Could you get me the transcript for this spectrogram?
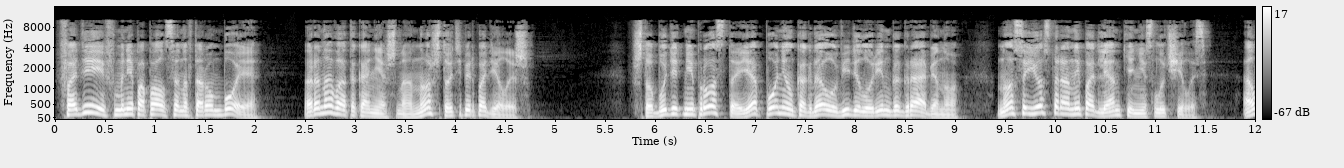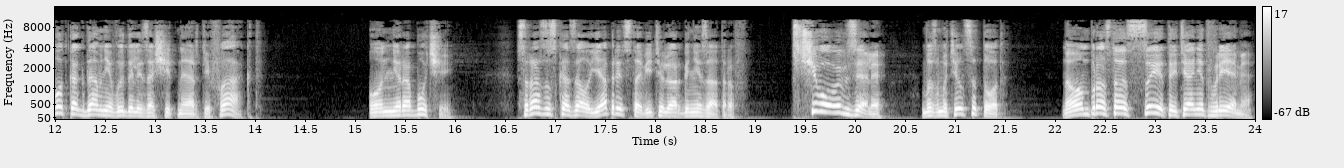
Фадеев мне попался на втором бое. Рановато, конечно, но что теперь поделаешь? Что будет непросто, я понял, когда увидел у ринга Грабину, но с ее стороны подлянки не случилось. А вот когда мне выдали защитный артефакт... Он не рабочий. Сразу сказал я представителю организаторов. «С чего вы взяли?» — возмутился тот. «Но он просто сыт и тянет время»,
